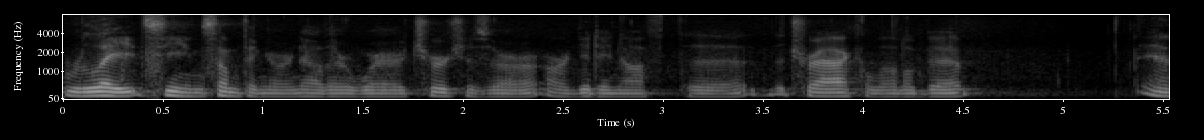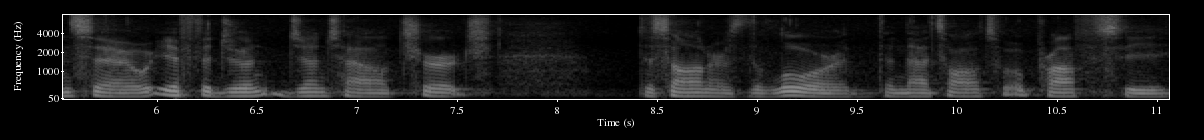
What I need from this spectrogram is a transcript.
relate seeing something or another where churches are, are getting off the, the track a little bit. And so, if the Gentile church dishonors the Lord, then that's also a prophecy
